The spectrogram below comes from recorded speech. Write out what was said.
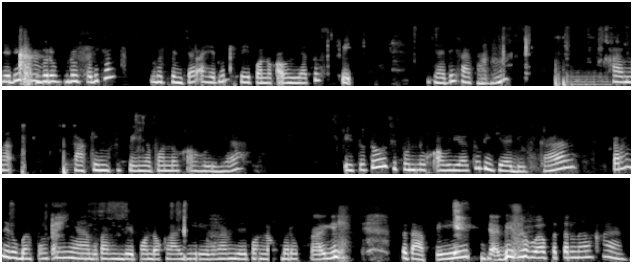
Jadi buruk-buruk tadi kan berpencar akhirnya si Pondok Aulia tuh sepi. Jadi katanya karena saking sepinya Pondok Aulia itu tuh si Pondok Aulia tuh dijadikan sekarang dirubah fungsinya bukan menjadi pondok lagi, bukan menjadi pondok baru lagi, tetapi jadi sebuah peternakan.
